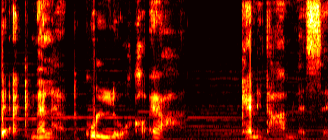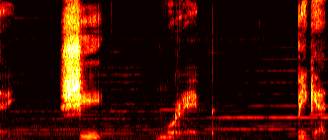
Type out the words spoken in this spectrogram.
بأكملها بكل وقائعها كانت عاملة إزاي. شيء مرعب. بجد.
